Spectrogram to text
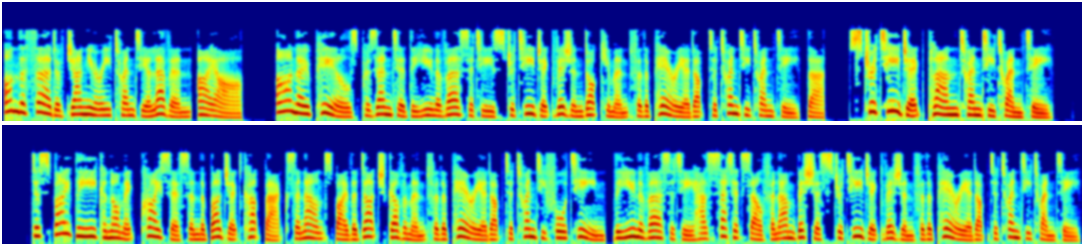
On 3 January 2011, IR Arno Peels presented the university's strategic vision document for the period up to 2020, the Strategic Plan 2020. Despite the economic crisis and the budget cutbacks announced by the Dutch government for the period up to 2014, the university has set itself an ambitious strategic vision for the period up to 2020.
